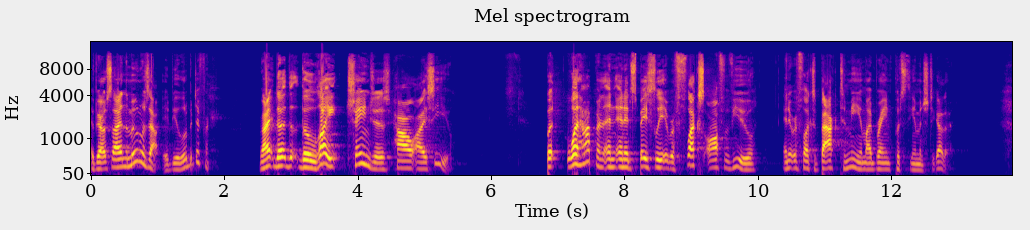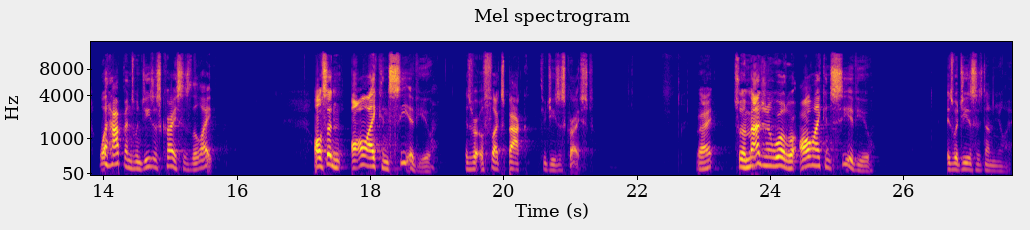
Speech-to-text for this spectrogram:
If you're outside and the moon was out, it'd be a little bit different. Right? The, the, the light changes how I see you. But what happened, and, and it's basically, it reflects off of you and it reflects back to me, and my brain puts the image together. What happens when Jesus Christ is the light? All of a sudden, all I can see of you is what reflects back through Jesus Christ. Right? So imagine a world where all I can see of you is what Jesus has done in your life.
